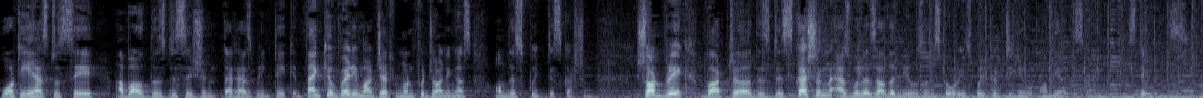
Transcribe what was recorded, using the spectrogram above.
what he has to say about this decision that has been taken. Thank you very much, gentlemen, for joining us on this quick discussion. Short break, but uh, this discussion as well as other news and stories will continue on the other side. Stay with us.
